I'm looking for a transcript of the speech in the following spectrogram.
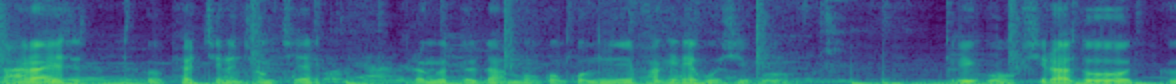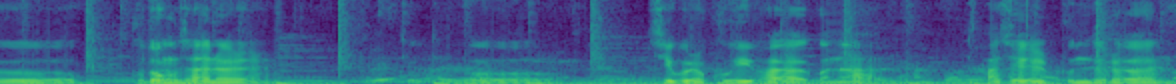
나라에서 그 펼치는 정책 그런 것들도 한번 꼼꼼히 확인해 보시고 그리고 혹시라도 그 부동산을 그, 그 집을 구입하거나 하실 분들은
